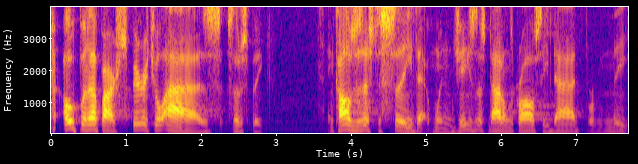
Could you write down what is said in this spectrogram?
open up our spiritual eyes, so to speak, and causes us to see that when Jesus died on the cross, He died for me.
